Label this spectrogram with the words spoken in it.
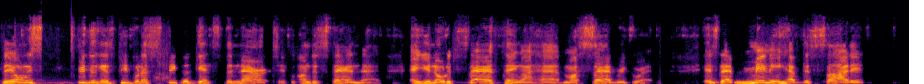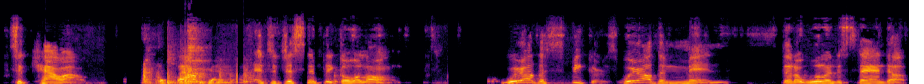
They only speak against people that speak against the narrative. Understand that. And you know, the sad thing I have, my sad regret, is that many have decided to cow out, bow down, and to just simply go along. Where are the speakers? Where are the men that are willing to stand up?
